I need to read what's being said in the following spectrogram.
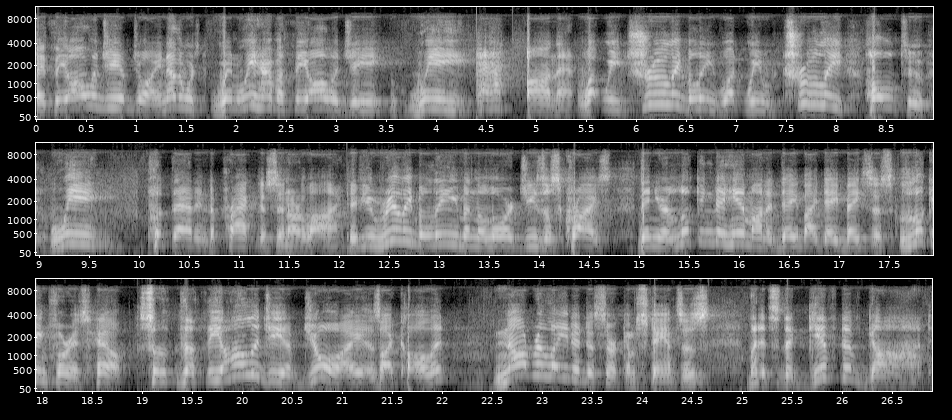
A theology of joy. In other words, when we have a theology, we act on that. What we truly believe, what we truly hold to, we put that into practice in our life. If you really believe in the Lord Jesus Christ, then you're looking to Him on a day by day basis, looking for His help. So the theology of joy, as I call it, not related to circumstances, but it's the gift of God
